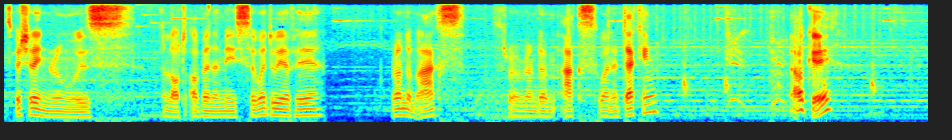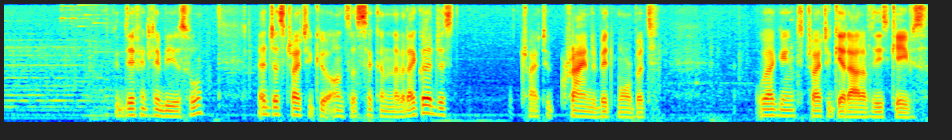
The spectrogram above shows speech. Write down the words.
Especially in room with a lot of enemies. So what do we have here? Random axe. Throw random axe when attacking. Okay. Could definitely be useful. Let's just try to go on to the second level. I could have just tried to grind a bit more, but we're going to try to get out of these caves.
